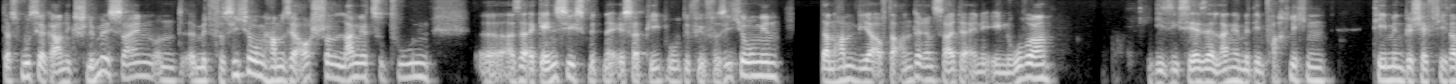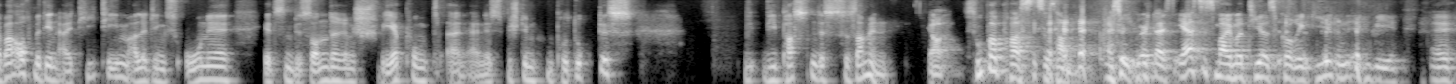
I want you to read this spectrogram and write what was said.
Das muss ja gar nichts Schlimmes sein. Und äh, mit Versicherungen haben sie auch schon lange zu tun. Also ergänze ich es mit einer SAP-Bude für Versicherungen. Dann haben wir auf der anderen Seite eine Enova, die sich sehr, sehr lange mit den fachlichen Themen beschäftigt, aber auch mit den IT-Themen, allerdings ohne jetzt einen besonderen Schwerpunkt eines bestimmten Produktes. Wie, wie passt denn das zusammen? Ja, super passt zusammen. Also ich möchte als erstes mal Matthias korrigieren, irgendwie äh,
